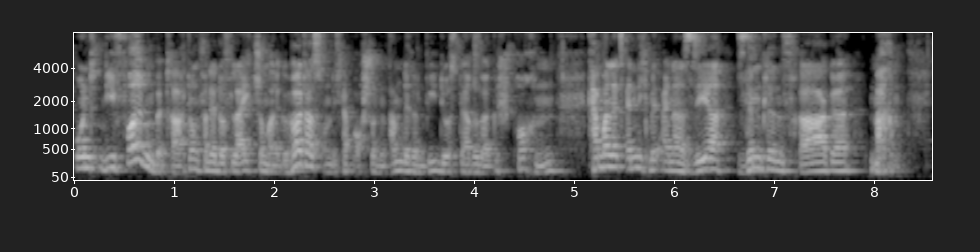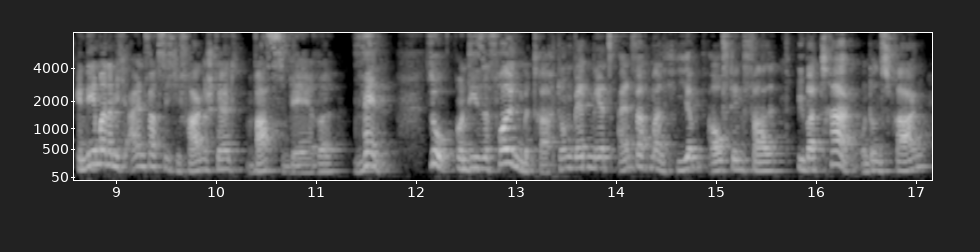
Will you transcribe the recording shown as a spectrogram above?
Und die Folgenbetrachtung, von der du vielleicht schon mal gehört hast, und ich habe auch schon in anderen Videos darüber gesprochen, kann man letztendlich mit einer sehr simplen Frage machen. indem man nämlich einfach sich die Frage stellt, was wäre, wenn? So, und diese Folgenbetrachtung werden wir jetzt einfach mal hier auf den Fall übertragen und uns fragen,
